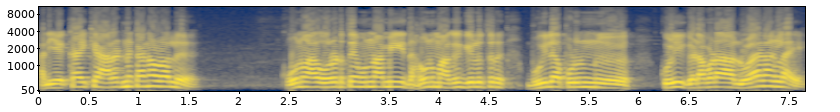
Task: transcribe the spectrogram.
आणि एकाएकी आरडणं कानावर आलं. कोण ओरडतंय म्हणून आम्ही धावून मागे गेलो तर भुईला पडून कुळी गडाबडा लोळाय लागलाय.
